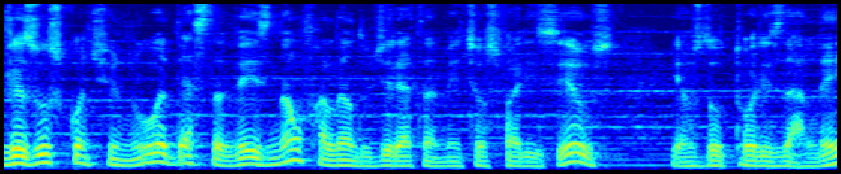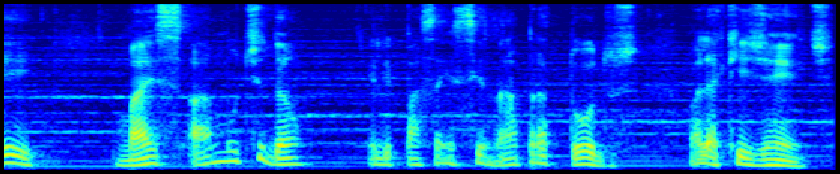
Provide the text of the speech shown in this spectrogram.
Jesus continua, desta vez não falando diretamente aos fariseus e aos doutores da lei, mas à multidão. Ele passa a ensinar para todos. Olha aqui, gente,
